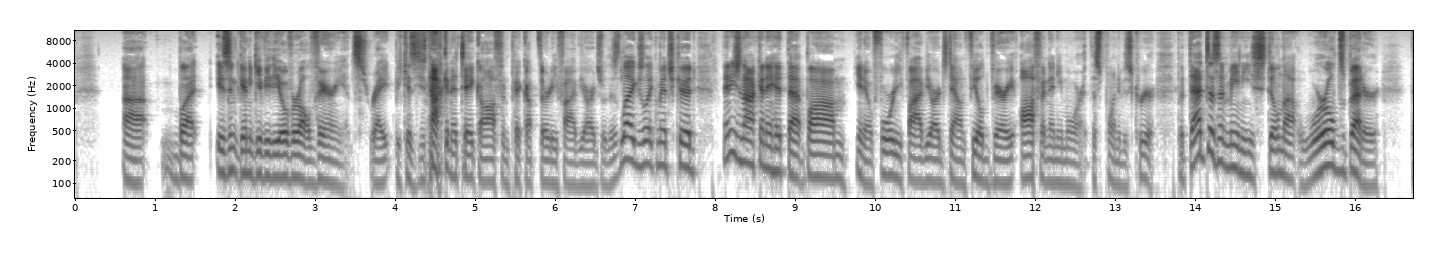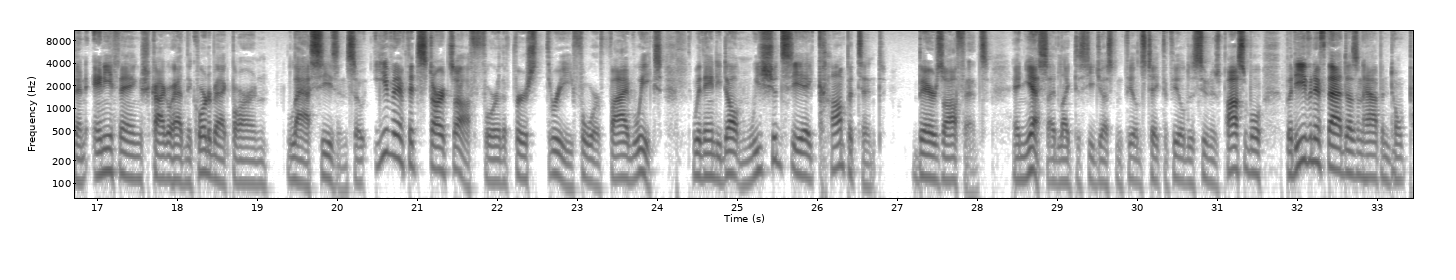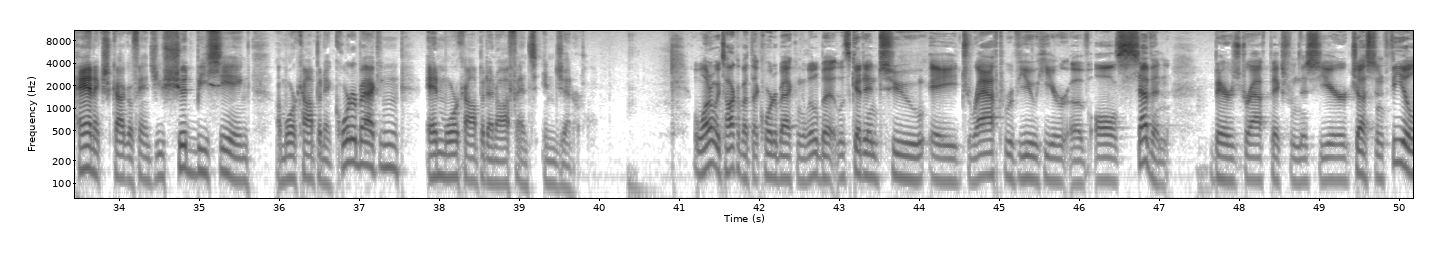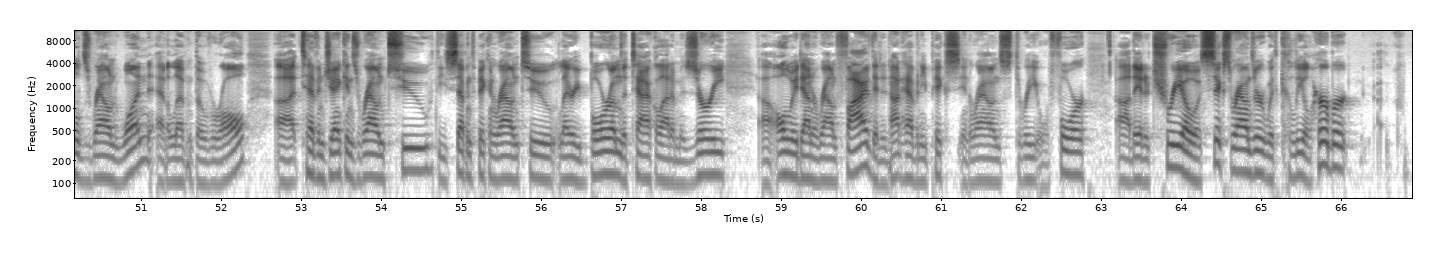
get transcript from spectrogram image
uh, but isn't going to give you the overall variance, right? Because he's not going to take off and pick up 35 yards with his legs like Mitch could, and he's not going to hit that bomb, you know, 45 yards downfield very often anymore at this point of his career. But that doesn't mean he's still not worlds better than anything Chicago had in the quarterback barn last season. So even if it starts off for the first three, four, five weeks with Andy Dalton, we should see a competent Bears offense. And yes, I'd like to see Justin Fields take the field as soon as possible. But even if that doesn't happen, don't panic, Chicago fans. You should be seeing a more competent quarterbacking and more competent offense in general. Why don't we talk about that quarterbacking a little bit? Let's get into a draft review here of all seven Bears draft picks from this year. Justin Fields, round one at 11th overall. Uh, Teven Jenkins, round two, the seventh pick in round two. Larry Borom, the tackle out of Missouri, uh, all the way down to round five. They did not have any picks in rounds three or four. Uh, they had a trio of sixth rounder with Khalil Herbert,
